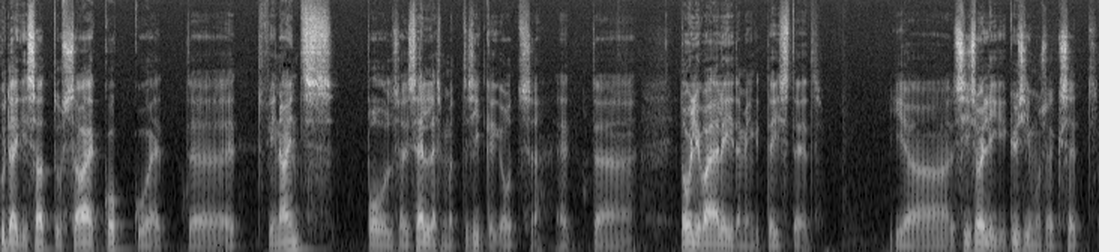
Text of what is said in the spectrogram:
kuidagi sattus see aeg kokku, et, et finantspool sai selles mõttes ikkagi otsa, et, et oli vaja leida mingit teist teed. ja siis oligi küsimuseks, et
